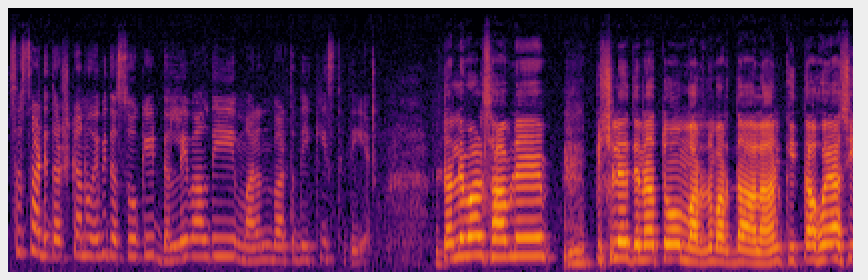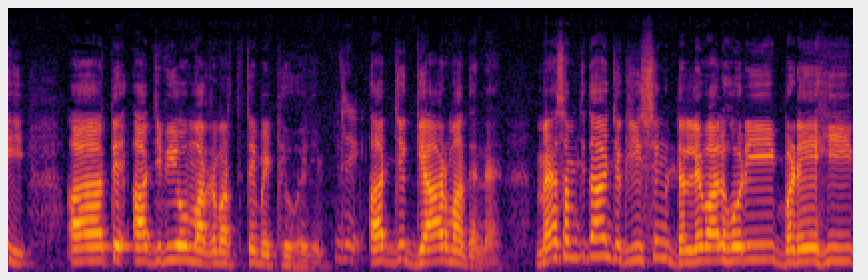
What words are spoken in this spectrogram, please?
ਸਰ ਸਾਡੇ ਦਰਸ਼ਕਾਂ ਨੂੰ ਇਹ ਵੀ ਦੱਸੋ ਕਿ ਡੱਲੇਵਾਲ ਦੀ ਮਰਨ ਵਰਤ ਦੀ ਕੀ ਸਥਿਤੀ ਹੈ? ਡੱਲੇਵਾਲ ਸਾਹਿਬ ਨੇ ਪਿਛਲੇ ਦਿਨਾਂ ਤੋਂ ਮਰਨ ਵਰਤ ਦਾ ਐਲਾਨ ਕੀਤਾ ਹੋਇਆ ਸੀ ਤੇ ਅੱਜ ਵੀ ਉਹ ਮਰਨ ਵਰਤ ਤੇ ਬੈਠੇ ਹੋਏ ਨੇ। ਜੀ। ਅੱਜ 11ਵਾਂ ਦਿਨ ਹੈ। ਮੈਂ ਸਮਝਦਾ ਜਗਜੀਤ ਸਿੰਘ ਡੱਲੇਵਾਲ ਹੋਰੀ ਬੜੇ ਹੀ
